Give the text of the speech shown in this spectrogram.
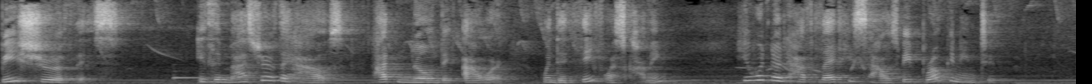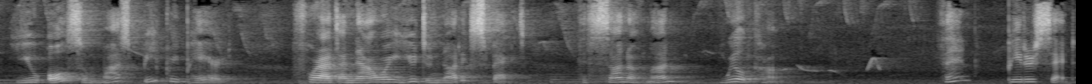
Be sure of this. If the master of the house had known the hour when the thief was coming, he would not have let his house be broken into. You also must be prepared, for at an hour you do not expect, the Son of Man will come. Then Peter said,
